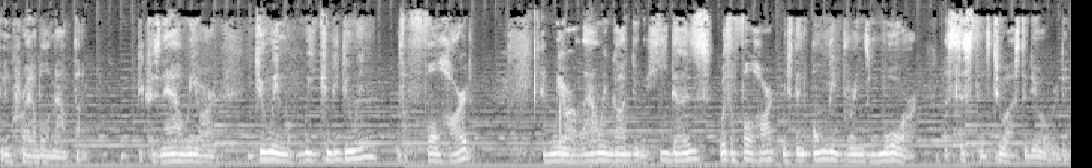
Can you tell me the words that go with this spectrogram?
an incredible amount done. Because now we are doing what we can be doing with a full heart, and we are allowing God to do what He does with a full heart, which then only brings more assistance to us to do what we're doing.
